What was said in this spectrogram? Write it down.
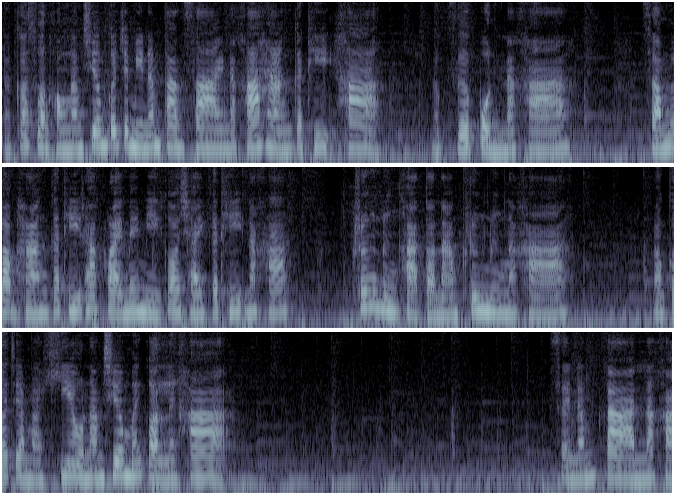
แล้วก็ส่วนของน้ำเชื่อมก็จะมีน้ำตาลทรายนะคะ หางกะทิค่ะ แล้วเกลือป่นนะคะสำหรับหางกะทิถ้าใครไม่มีก็ใช้กะทินะคะ ครึ่งหนึ่งค่ะต่อน้ำครึ่งหนึ่งนะคะเราก็จะมาเคี่ยวน้ำเชื่อมไว้ก่อนเลยค่ะ ใส่น้ำตาลนะคะ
